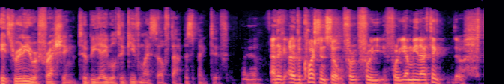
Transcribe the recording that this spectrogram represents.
it's really refreshing to be able to give myself that perspective. Yeah. And I have a question. So for for for I mean, I think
